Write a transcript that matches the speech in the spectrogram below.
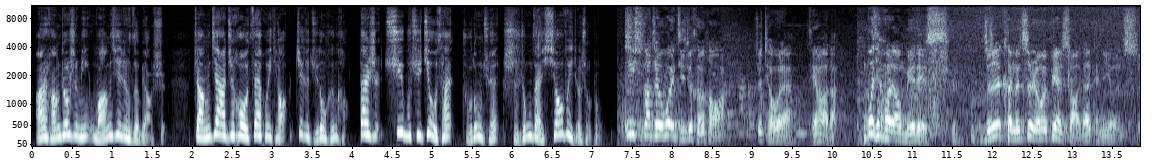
而杭州市民王先生则表示。涨价之后再回调，这个举动很好，但是去不去就餐，主动权始终在消费者手中。意识到这个问题就很好啊，就调回来，挺好的。不调回来我们也得吃，只是可能吃人会变少，但肯定有人吃。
